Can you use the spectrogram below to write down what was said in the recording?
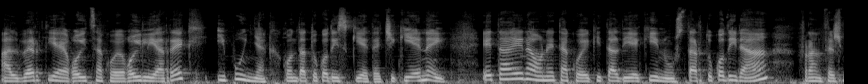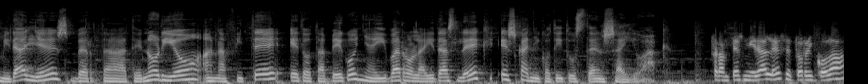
Albertia egoitzako egoiliarrek ipuinak kontatuko dizkiete txikienei, eta era honetako ekitaldiekin ustartuko dira, Frances Miralles, Berta Tenorio, Anafite, edota Begoña Ibarrola idazleek eskainiko dituzten saioak. Frances Mirales, etorriko da,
